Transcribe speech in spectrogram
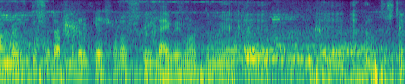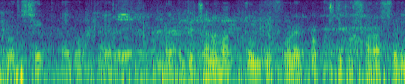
আমরা কিন্তু সেটা আপনাদেরকে সরাসরি লাইভের মাধ্যমে দেখানোর চেষ্টা করছি এবং আমরা কিন্তু জনমত টোয়েন্টি ফোরের পক্ষ থেকে সরাসরি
